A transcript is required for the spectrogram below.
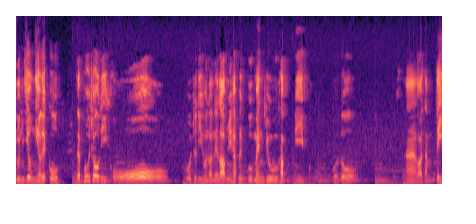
รุ่นเยี่ยวเหนียวเลยกู และผู้โชคดีโอ้ผู้โชคดีของเราในรอบนี้ครับเป็นปูแมนยูครับมี บูโดห้าร้อยสามตี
